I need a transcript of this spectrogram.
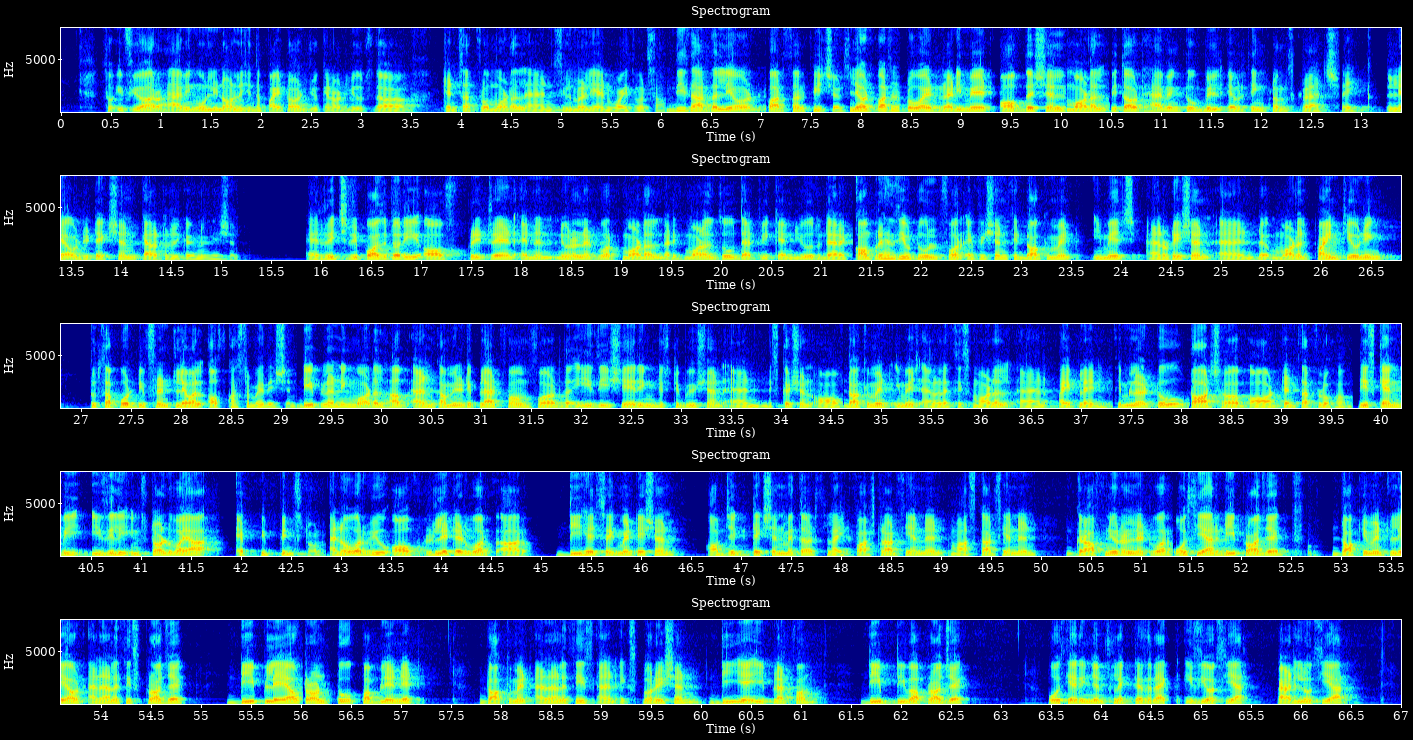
So if you are having only knowledge in the PyTorch, you cannot use the TensorFlow model and similarly and vice versa. These are the layout parser features. Layout parser provide ready-made off-the-shelf model without having to build everything from scratch like layout detection, character recognition. A rich repository of pre-trained neural network model that is model zoo that we can use direct comprehensive tool for efficiency document image annotation and model fine-tuning to support different level of customization. Deep Learning Model Hub and community platform for the easy sharing, distribution and discussion of document image analysis model and pipelining similar to Torch Hub or TensorFlow Hub. This can be easily installed via a pip install. An overview of related works are DH segmentation, object detection methods like FastRCNN, MaskRCNN, Graph Neural Network, OCRD projects, document layout analysis project, deep layout on to PubLayNet, document analysis and exploration, DAE platform, deep diva project, OCR engines like Tesseract, EasyOCR, Paddle OCR,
